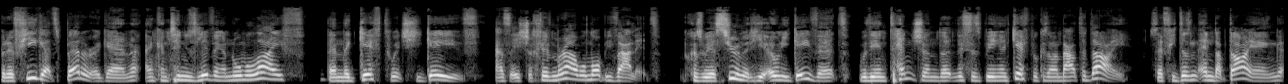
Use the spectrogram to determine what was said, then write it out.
But if he gets better again and continues living a normal life, then the gift which he gave as a Shechiv Marah will not be valid. Because we assume that he only gave it with the intention that this is being a gift because I'm about to die. So if he doesn't end up dying,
